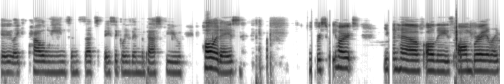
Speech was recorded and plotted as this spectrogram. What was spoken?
Day, like Halloween, since that's basically been the past few holidays. For sweethearts, you can have all these ombre like.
